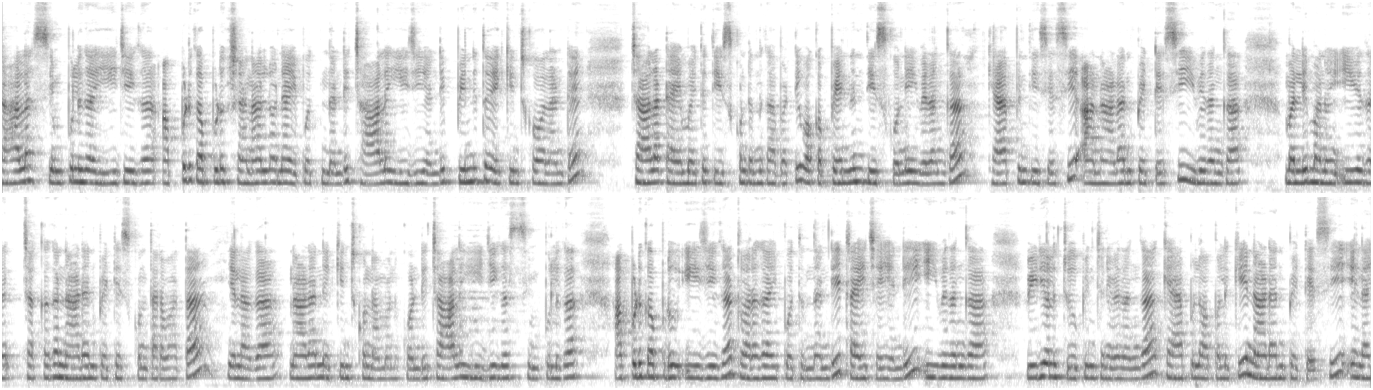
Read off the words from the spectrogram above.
చాలా సింపుల్గా ఈజీగా అప్పటికప్పుడు క్షణాల్లోనే అయిపోతుందండి. చాలా ఈజీ అండి. పిన్నుతో ఎక్కించుకోవాలంటే చాలా టైం అయితే తీసుకుంటుంది కాబట్టి ఒక పెన్నుని తీసుకొని ఈ విధంగా క్యాప్ని తీసేసి ఆ నాడాన్ని పెట్టేసి ఈ విధంగా మళ్ళీ మనం ఈ విధంగా చక్కగా నాడాన్ని పెట్టేసుకున్న తర్వాత ఇలాగా నాడాన్ని ఎక్కించుకున్నాం అనుకోండి చాలా ఈజీగా సింపుల్గా అప్పటికప్పుడు ఈజీగా త్వరగా అయిపోతుందండి. ట్రై చేయండి. ఈ విధంగా వీడియోలో చూపించిన విధంగా క్యాప్ లోపలికి నాడాన్ని పెట్టేసి ఇలా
